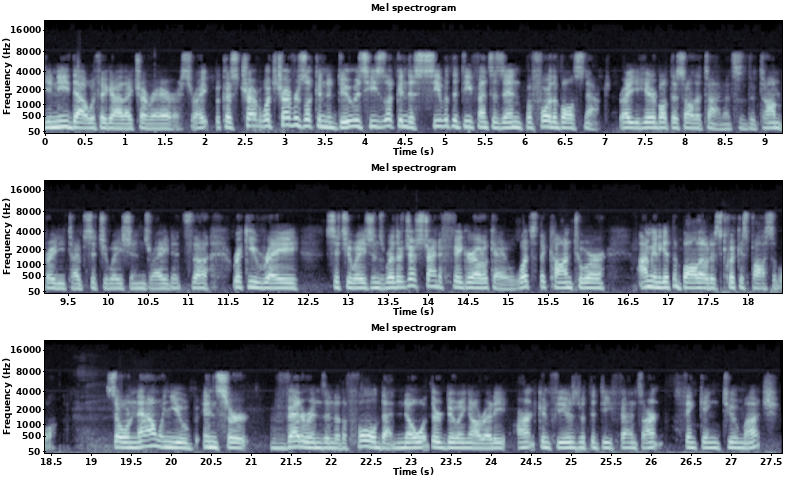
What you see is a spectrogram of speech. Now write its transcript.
you need that with a guy like Trevor Harris, right? Because Trevor, what Trevor's looking to do is he's looking to see what the defense is in before the ball snapped, right? You hear about this all the time. That's the Tom Brady type situations, right? It's the Ricky Ray situations where they're just trying to figure out, okay, what's the contour? I'm going to get the ball out as quick as possible. So now when you insert veterans into the fold that know what they're doing already, aren't confused with the defense, aren't thinking too much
